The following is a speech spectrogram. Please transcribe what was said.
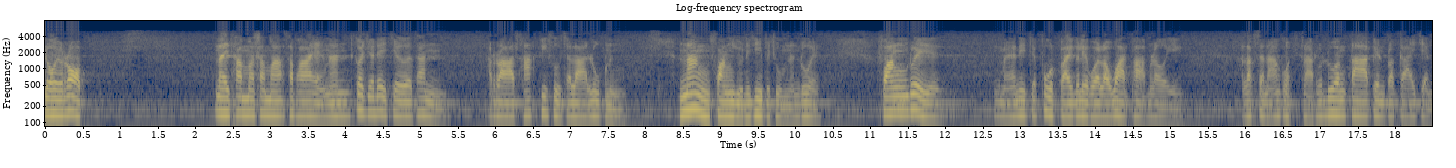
โดยรอบในธรรมสมาสภาแห่งนั้น ก็จะได้เจอท่านราธะภิกษุจลารูปหนึ่ง นั่งฟังอยู่ในที่ประชุมนั้นด้วย ฟังด้วยแหมนี่จะพูดไปก็เรียกว่าเราวาดภาพเราเอง ลักษณะกฎศาสตร์ว่าดวงตาเป็นประกายแจ่ม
